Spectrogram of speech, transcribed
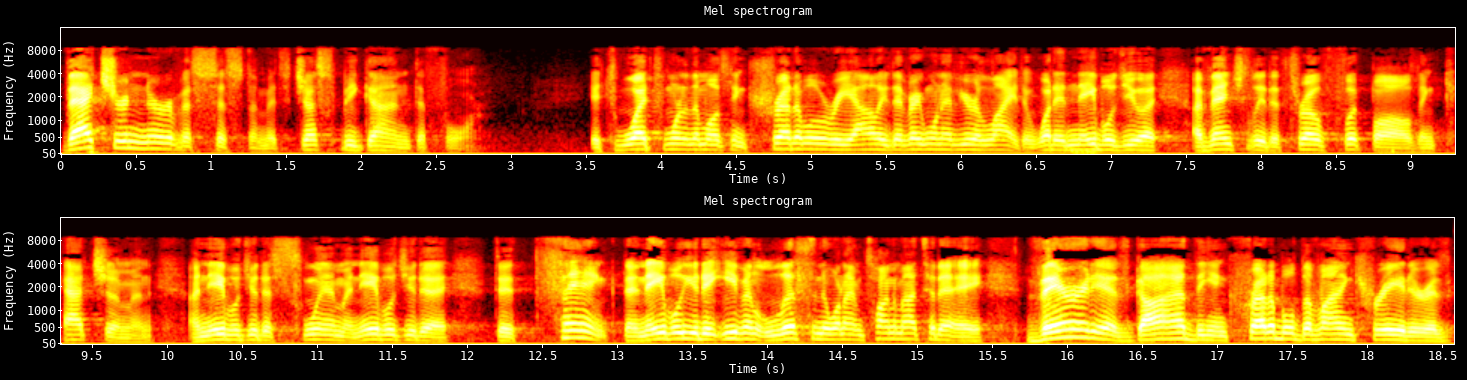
That's your nervous system. It's just begun to form. It's what's one of the most incredible realities of every one of your life. What enabled you uh, eventually to throw footballs and catch them, and enabled you to swim, enabled you to, to think, enabled you to even listen to what I'm talking about today. There it is. God, the incredible divine creator, is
